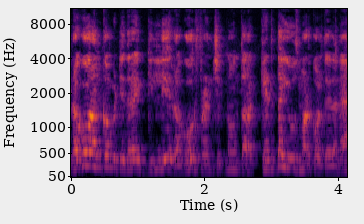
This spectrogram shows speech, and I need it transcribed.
ರಘು ಅನ್ಕೊಂಡ್ಬಿಟ್ಟಿದ್ರೆ ಗಿಲ್ಲಿ, ರಘೋರ್ ಫ್ರೆಂಡ್ಶಿಪ್ನ ಒಂಥರ ಕೆಟ್ಟದಾಗಿ ಯೂಸ್ ಮಾಡ್ಕೊಳ್ತಾ ಇದ್ದಾನೆ.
